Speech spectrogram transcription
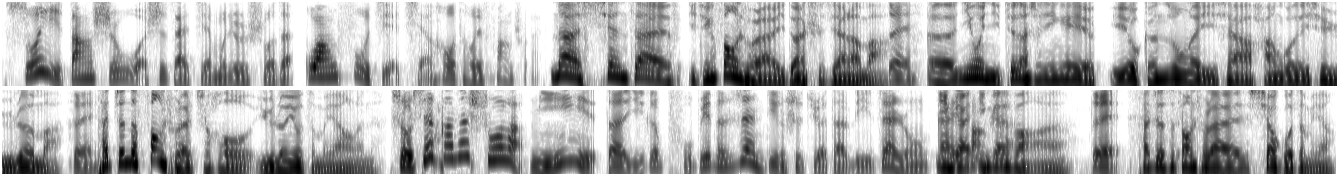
所以当时我是在节目就是说的，光复解前后他会放出来。那现在已经放出来一段时间了嘛？对，呃，因为你这段时间应该也也有跟踪了一下韩国的一些舆论嘛。对，他真的放出来之后，舆论又怎么样了呢？首先刚才说了，民意的一个普遍的认定是觉得李在镕应该应该放啊。对他这次放出来效果怎么样？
